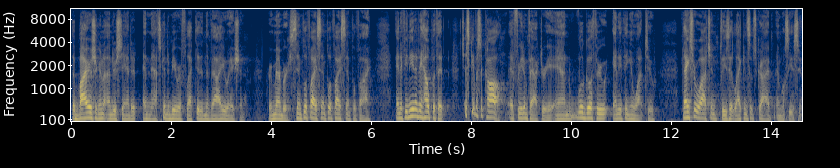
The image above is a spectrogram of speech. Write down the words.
the buyers are going to understand it and that's going to be reflected in the valuation. Remember, simplify, simplify, simplify. And if you need any help with it, just give us a call at Freedom Factory and we'll go through anything you want to. Thanks for watching. Please hit like and subscribe and we'll see you soon.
